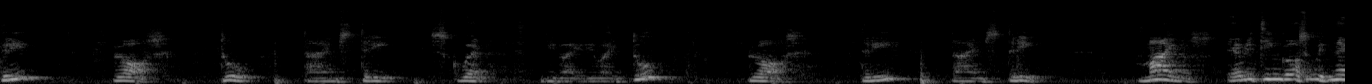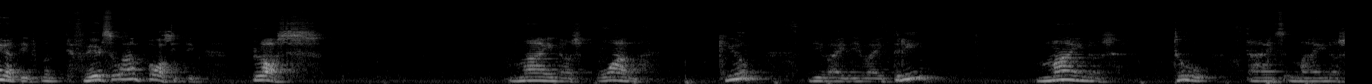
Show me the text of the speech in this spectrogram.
3 plus 2 times 3 squared divided by 2 plus 3 times 3 minus everything goes with negative but the first one positive. Plus minus 1 cube divided by 3 minus 2 times minus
